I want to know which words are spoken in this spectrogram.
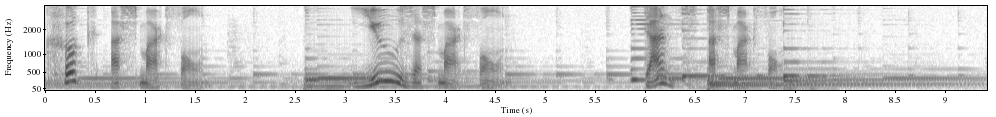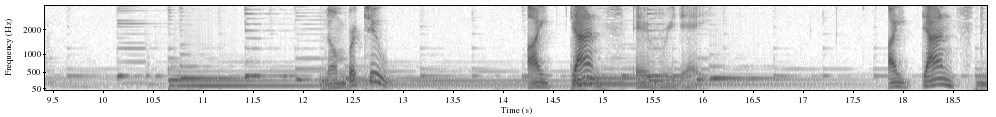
Cook a smartphone. Use a smartphone. Dance a smartphone. Number 2. I dance every day. I danced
